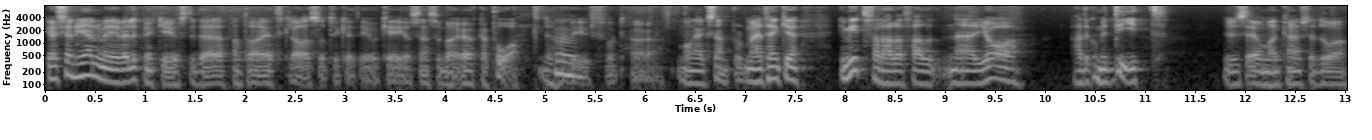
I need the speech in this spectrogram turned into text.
Jag känner igen mig väldigt mycket just det där att man tar ett glas och tycker att det är okej och sen så bara öka på. Det har vi ju fått höra många exempel. Men jag tänker, i mitt fall i alla fall, när jag hade kommit dit, det vill säga om man kanske då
